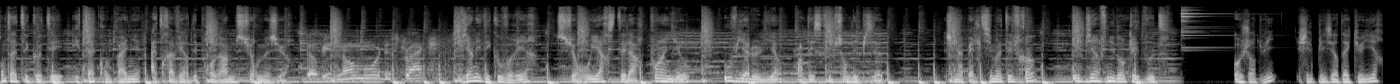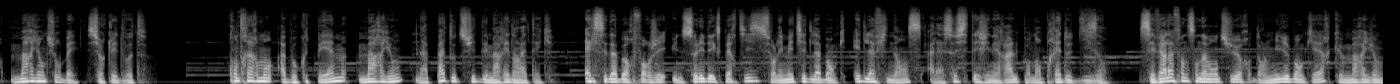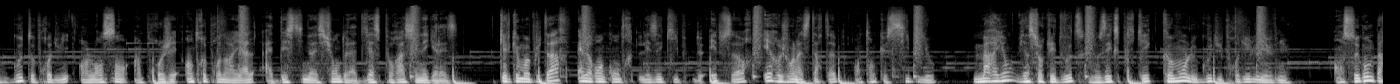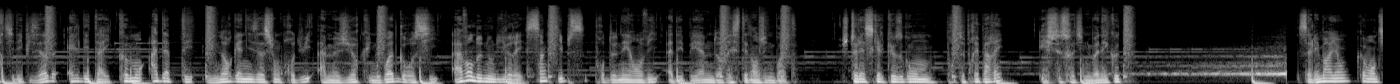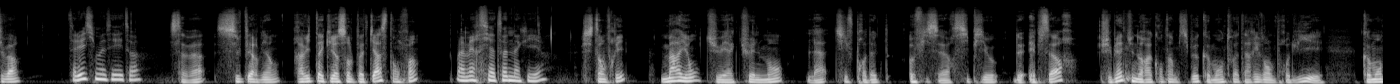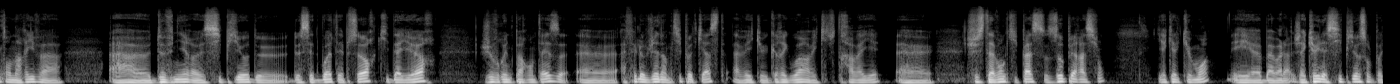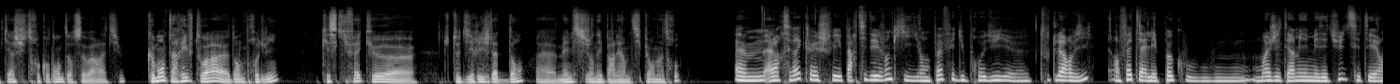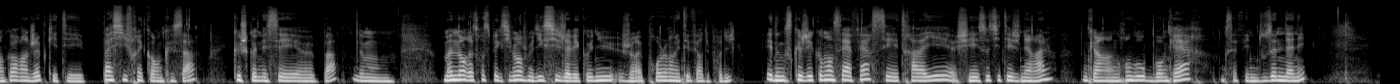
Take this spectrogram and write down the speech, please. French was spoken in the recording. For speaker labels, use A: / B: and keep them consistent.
A: sont à tes côtés et t'accompagnent à travers des programmes sur mesure.
B: No.
A: Viens les découvrir sur wearestellar.io ou via le lien en description de l'épisode. Je m'appelle Timothée Frein et bienvenue dans Clé de voûte. Aujourd'hui, j'ai le plaisir d'accueillir Marion Turbet sur Clé de voûte. Contrairement à beaucoup de PM, Marion n'a pas tout de suite démarré dans la tech. Elle s'est d'abord forgé une solide expertise sur les métiers de la banque et de la finance à la Société Générale pendant près de 10 ans. C'est vers la fin de son aventure dans le milieu bancaire que Marion goûte au produit en lançant un projet entrepreneurial à destination de la diaspora sénégalaise. Quelques mois plus tard, elle rencontre les équipes de Epsor et rejoint la startup en tant que CPO. Marion vient sur Clé de voûte nous expliquer comment le goût du produit lui est venu. En seconde partie d'épisode, elle détaille comment adapter une organisation produit à mesure qu'une boîte grossit avant de nous livrer 5 tips pour donner envie à des PM de rester dans une boîte. Je te laisse quelques secondes pour te préparer et je te souhaite une bonne écoute. Salut Marion, comment tu vas?
C: Salut Timothée et toi?
A: Ça va super bien. Ravi de t'accueillir sur le podcast enfin.
C: bah, Merci à toi de m'accueillir.
A: Je t'en prie. Marion, tu es actuellement la Chief Product Officer, CPO de Epsor. Je veux bien que tu nous racontes un petit peu comment toi t'arrives dans le produit et comment t'en arrives à, à, euh, devenir euh, CPO de, de cette boîte Epsor qui d'ailleurs, j'ouvre une parenthèse, euh, a fait l'objet d'un petit podcast avec euh, Grégoire avec qui tu travaillais euh, juste avant qu'il passe aux opérations il y a quelques mois. Et bah voilà, j'accueille la CPO sur le podcast, je suis trop content de te recevoir là-dessus. Comment t'arrives toi dans le produit? Qu'est-ce qui fait que tu te diriges là-dedans, même si j'en ai parlé un petit peu en intro?
C: Alors c'est vrai que je fais partie des gens qui n'ont pas fait du produit toute leur vie. En fait, à l'époque où moi j'ai terminé mes études, c'était encore un job qui était pas si fréquent que ça, que je connaissais pas. Maintenant, rétrospectivement, je me dis que si je l'avais connu, j'aurais probablement été faire du produit. Et donc, ce que j'ai commencé à faire, c'est travailler chez Société Générale, donc un grand groupe bancaire. Donc, ça fait une douzaine d'années.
